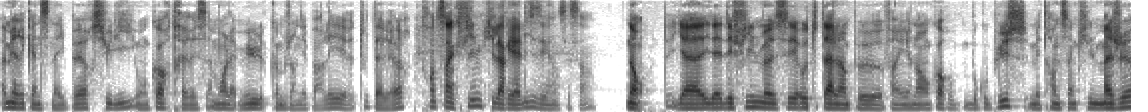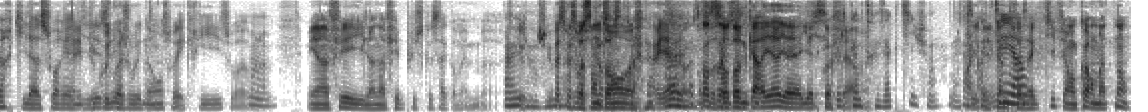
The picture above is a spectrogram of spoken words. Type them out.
American Sniper, Sully ou encore très récemment La Mule, comme j'en ai parlé euh, tout à l'heure. 35 films qu'il a réalisés, hein, c'est ça Non, il y, a, il y a des films, c'est au total un peu, enfin il y en a encore beaucoup plus, mais 35 films majeurs qu'il a soit connus. soit joués dans, soit écrits, soit voilà. Mm. Mais il en a fait, il en a fait plus que ça quand même. Ah oui, que- largement. Parce que 60 sur ans, 60 de carrière, Ouais. 35 60 ans de carrière, il y a, il y a de C'est quoi faire. quelqu'un de ouais. très actif. hein. C'est qualité, quelqu'un de très hein. actif et encore maintenant.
